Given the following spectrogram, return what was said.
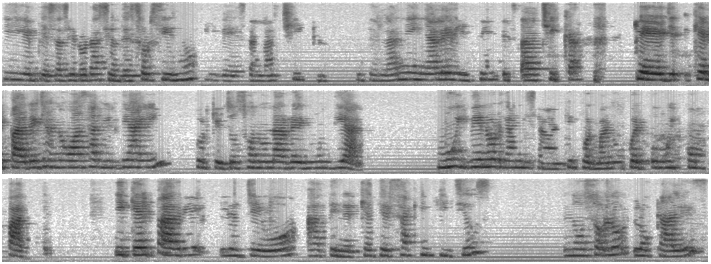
y empieza a hacer oración de exorcismo y ve a la chica. Entonces la niña le dice, esta chica, que, que el padre ya no va a salir de ahí porque ellos son una red mundial muy bien organizada que forman un cuerpo muy compacto y que el padre les llevó a tener que hacer sacrificios no solo locales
